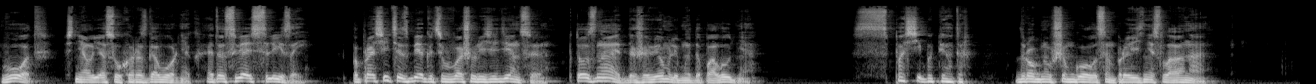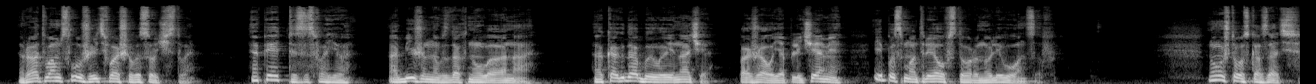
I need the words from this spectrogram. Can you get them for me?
«Вот», – снял я сухо разговорник, – «это связь с Лизой. Попросите сбегать в вашу резиденцию. Кто знает, доживем ли мы до полудня». «Спасибо, Петр», – дрогнувшим голосом произнесла она. «Рад вам служить, ваше высочество». «Опять ты за свое», – обиженно вздохнула она. «А когда было иначе?» – пожал я плечами и посмотрел в сторону ливонцев. Ну, что сказать.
